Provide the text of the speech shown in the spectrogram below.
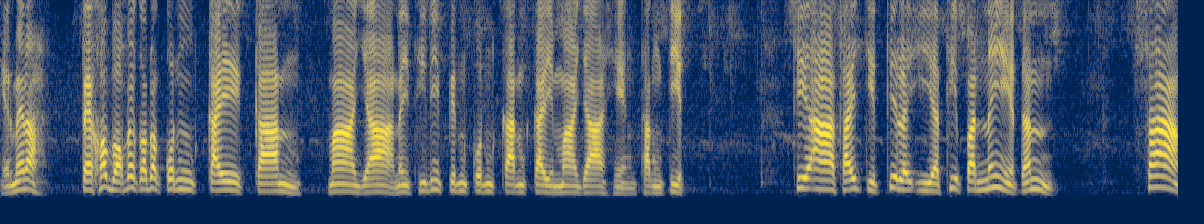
เห็นไหมล่ะ แต่เขาบอกไว้ก่อนว่ากลไกการ มายาในที่นี้เป็นกลการไกมายาแห่งทางจิต ที่อาศัยจิตที่ละเอียดที่ประณีตนั้น สร้าง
